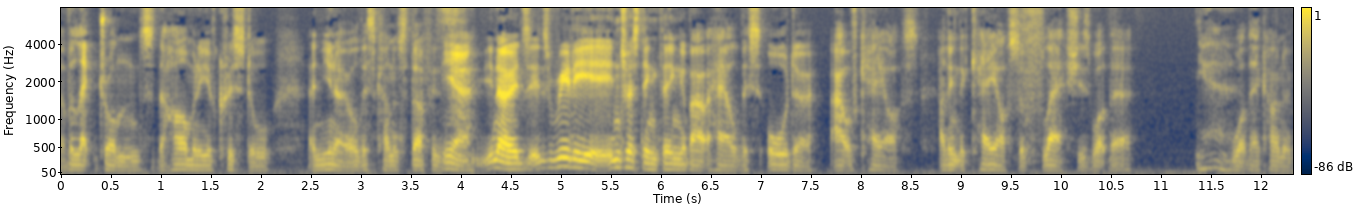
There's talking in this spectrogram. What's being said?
of electrons, the harmony of crystal, and you know all this kind of stuff is Yeah. you know it's it's really interesting thing about hell, this order out of chaos. I think the chaos of flesh is what they're Yeah. what they're kind of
